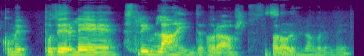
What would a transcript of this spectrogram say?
come poterle streamlined, ora queste parole sì. mi vengono in mente.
